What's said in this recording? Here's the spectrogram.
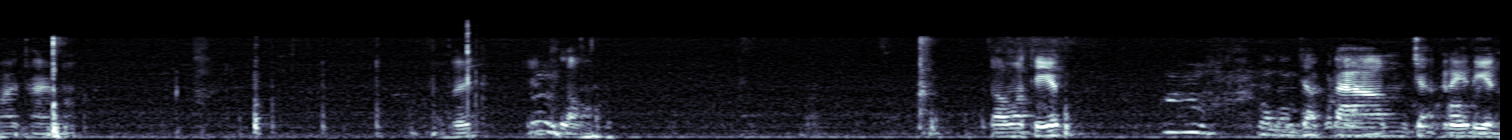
my time អូខេយើងឆ្លងតមកទៀតចាប់ដើមចក្រេរៀន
